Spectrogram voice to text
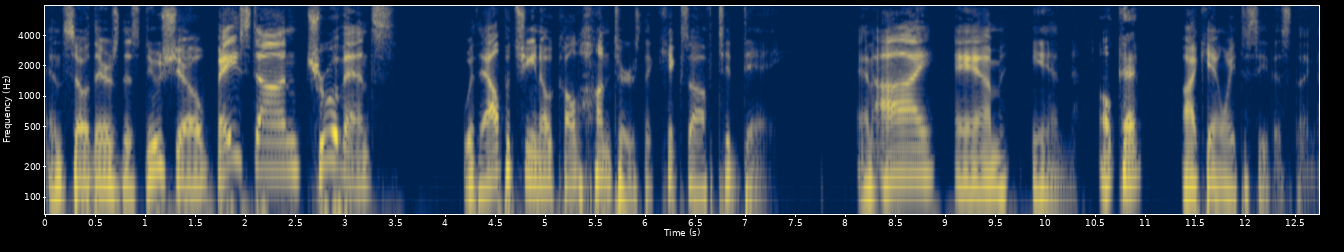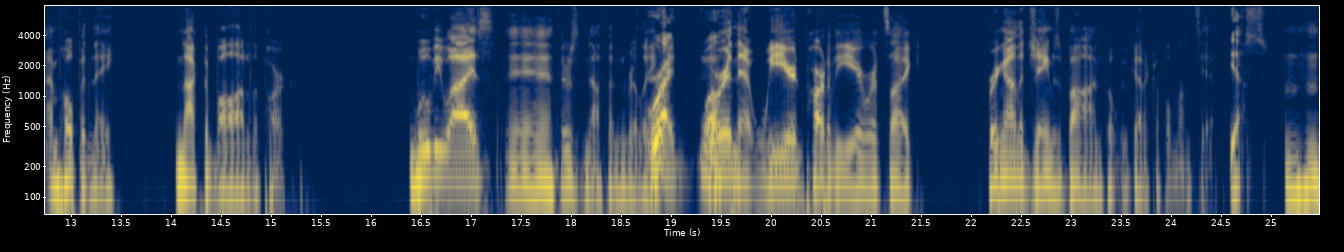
And so there's this new show based on true events with Al Pacino called Hunters that kicks off today. And I am in. Okay. I can't wait to see this thing. I'm hoping they knock the ball out of the park. Movie wise, eh, there's nothing really. Right. Well- We're in that weird part of the year where it's like, bring on the James Bond, but we've got a couple months yet. Yes. Mm-hmm.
